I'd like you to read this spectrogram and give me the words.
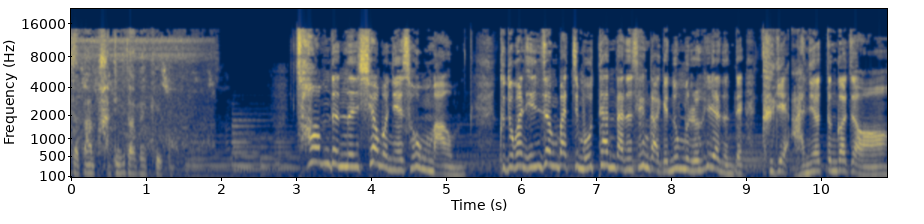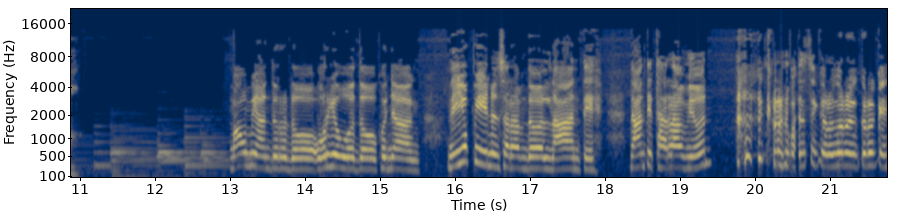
진짜 난다 뒤다 베끼고 처음 듣는 시어머니의 속마음. 그동안 인정받지 못한다는 생각에 눈물을 흘렸는데 그게 아니었던 거죠. 마음이 안 들어도 어려워도 그냥 내 옆에 있는 사람들 나한테 나한테 달하면 그런 반식으로 그런 그렇게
